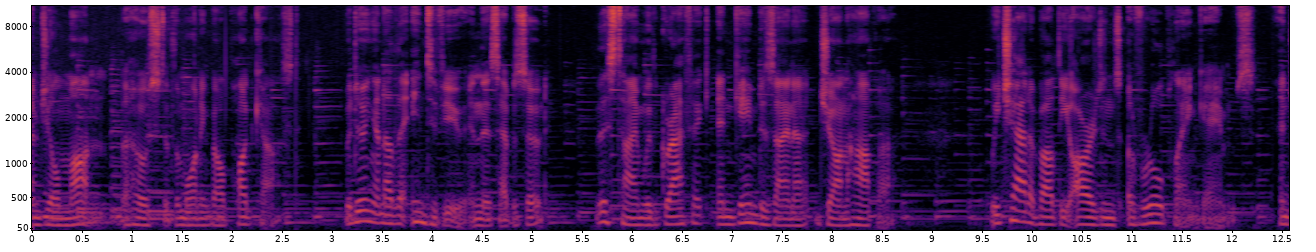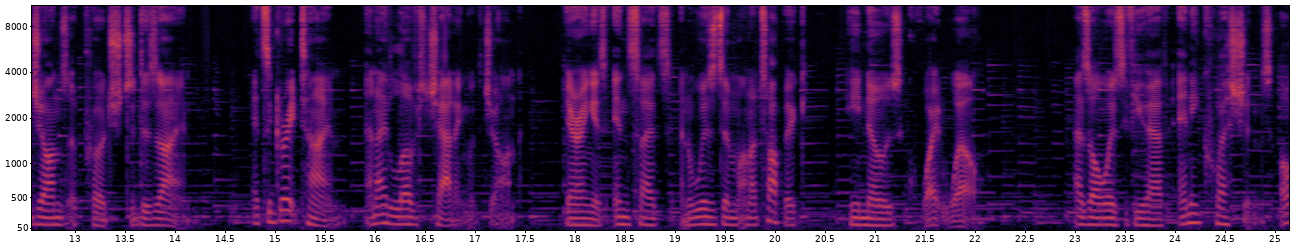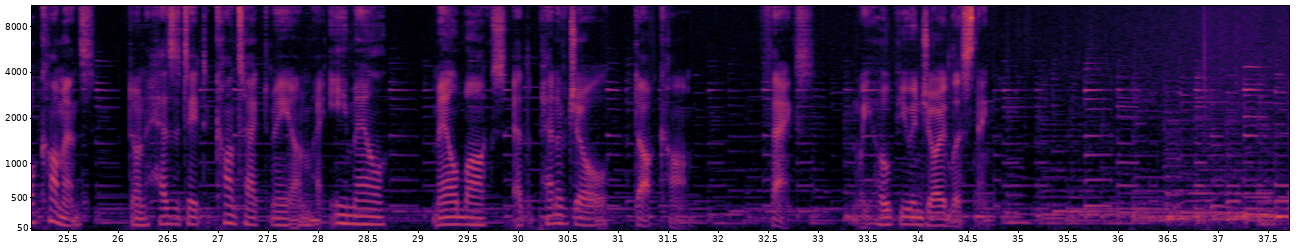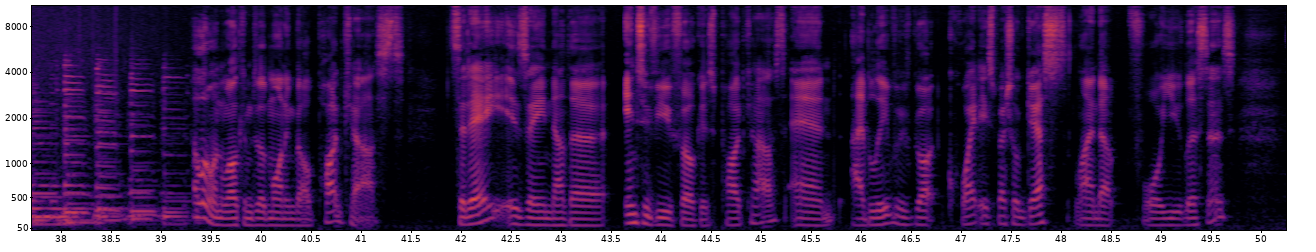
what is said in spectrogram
I'm Joel Martin, the host of the Morning Bell podcast. We're doing another interview in this episode, this time with graphic and game designer John Harper. We chat about the origins of role playing games and John's approach to design. It's a great time, and I loved chatting with John, hearing his insights and wisdom on a topic he knows quite well. As always, if you have any questions or comments, don't hesitate to contact me on my email, mailbox at thepenofjoel.com. Thanks, and we hope you enjoyed listening. Hello, and welcome to the Morning Bell podcast. Today is another interview focused podcast, and I believe we've got quite a special guest lined up for you listeners.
